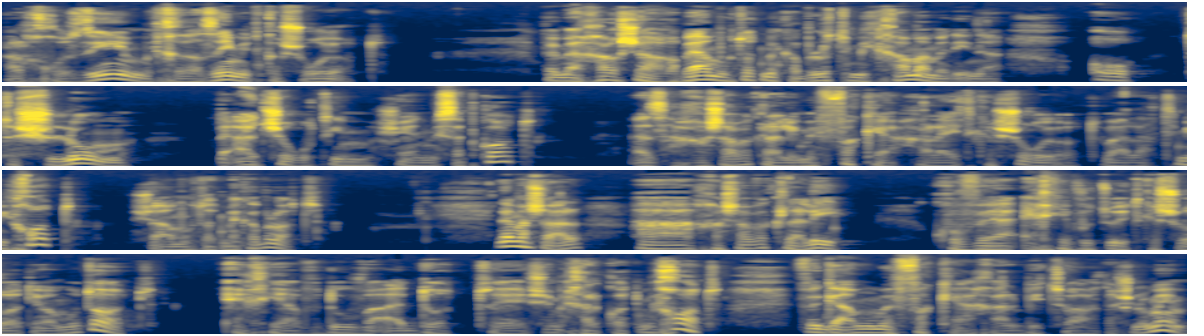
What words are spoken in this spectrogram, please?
על חוזים, מכרזים, התקשרויות. ומאחר שהרבה עמותות מקבלות תמיכה מהמדינה, או תשלום בעד שירותים שהן מספקות, אז החשב הכללי מפקח על ההתקשרויות ועל התמיכות שהעמותות מקבלות. למשל, החשב הכללי קובע איך יבוצעו התקשרויות עם עמותות, איך יעבדו ועדות אה, שמחלקות תמיכות, וגם הוא מפקח על ביצוע התשלומים.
